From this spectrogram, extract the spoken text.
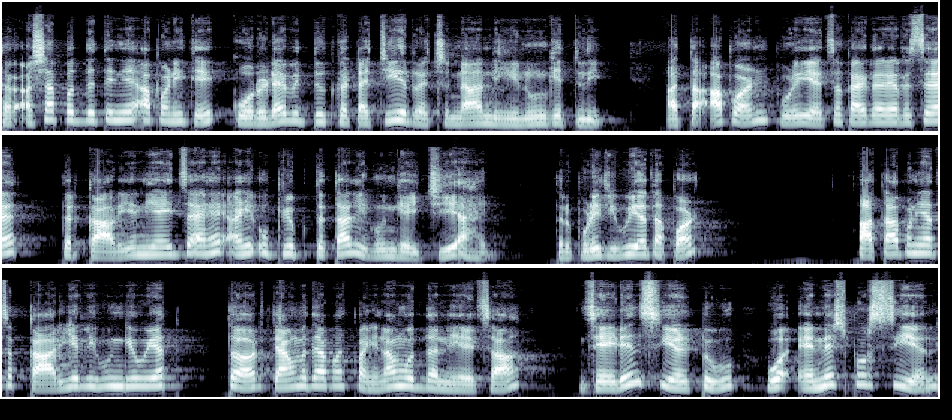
तर अशा पद्धतीने आपण इथे कोरड्या विद्युत गटाची रचना लिहून घेतली. आता आपण पुढे याचं काय करायचं आहे? तर कार्य लिहायचं आहे आणि उपयुक्तता लिहून घ्यायची आहे. तर पुढे लिहूयात आपण. आता आपण याचं कार्य लिहून घेऊयात. तर त्यामध्ये आपण पहिला मुद्दा लिहायचा Z N C L two व N H four C L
